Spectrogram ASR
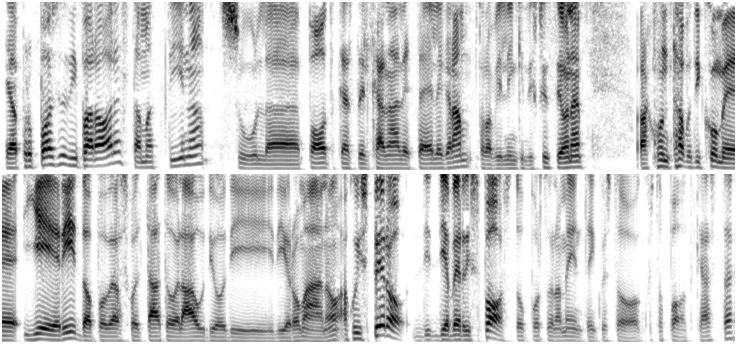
E a proposito di parole, stamattina sul eh, podcast del canale Telegram, trovi il link in descrizione, raccontavo di come ieri, dopo aver ascoltato l'audio di, di Romano, a cui spero di, di aver risposto opportunamente in questo, in questo podcast,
